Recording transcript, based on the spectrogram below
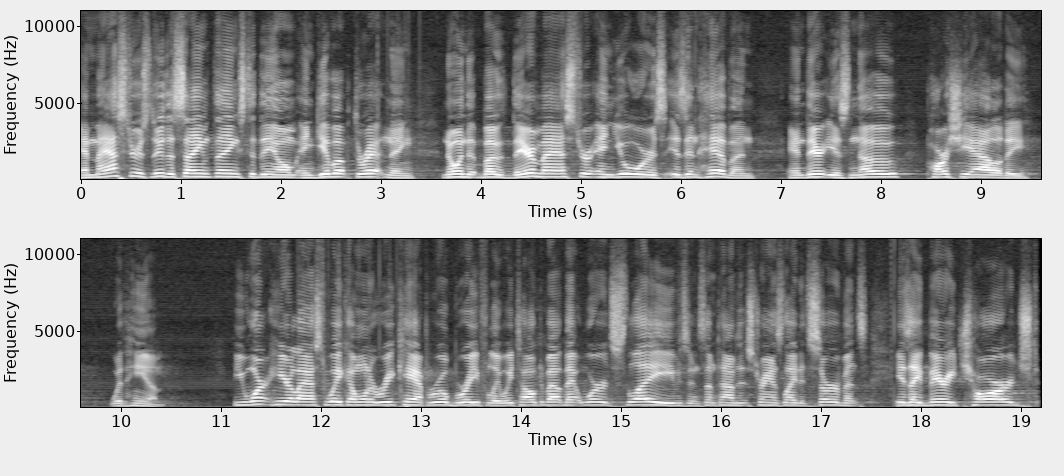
And masters do the same things to them and give up threatening, knowing that both their master and yours is in heaven, and there is no partiality with Him. If you weren't here last week, I want to recap real briefly. We talked about that word slaves, and sometimes it's translated servants, is a very charged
